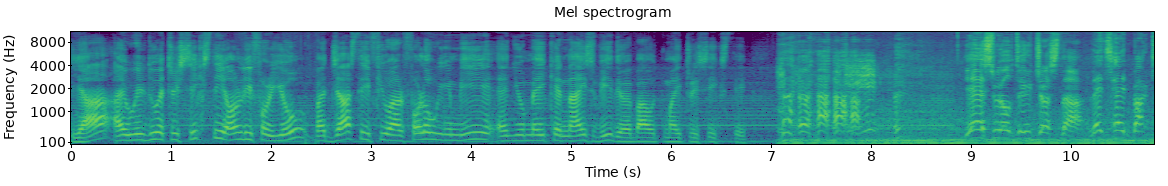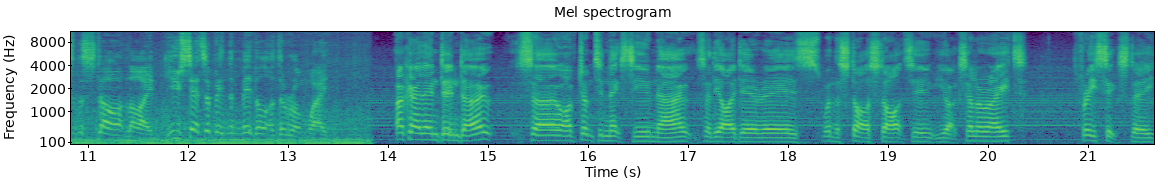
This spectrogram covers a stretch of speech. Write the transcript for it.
Yeah, I will do a 360 only for you, but just if you are following me and you make a nice video about my 360. Yes, we'll do just that. Let's head back to the start line. You set up in the middle of the runway. Okay then, Dindo. So I've jumped in next to you now. So the idea is when the starter starts you, you accelerate, 360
